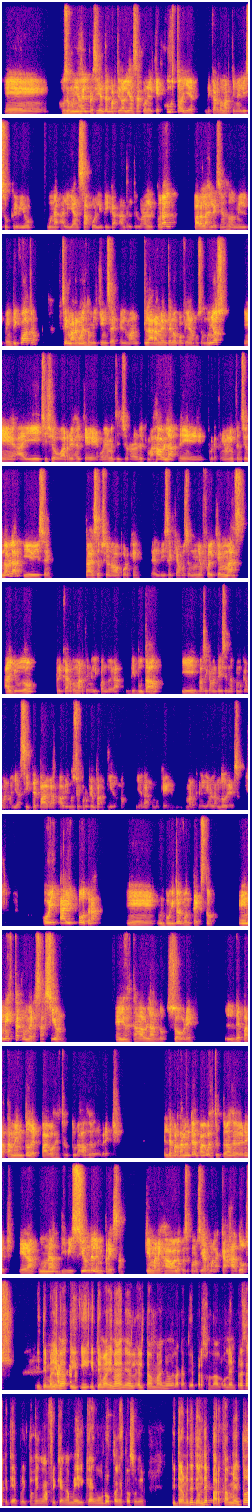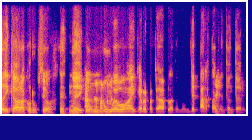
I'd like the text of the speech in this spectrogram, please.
Eh, José Muñoz es el presidente del Partido Alianza con el que justo ayer Ricardo Martinelli suscribió una alianza política ante el Tribunal Electoral para las elecciones de 2024. Sin embargo, en el 2015 el man claramente no confía en José Muñoz. Eh, ahí Chicho Barrio es el que, obviamente Chicho Barrio es el que más habla, eh, porque tenía una intención de hablar y dice, está decepcionado porque él dice que a José Muñoz fue el que más ayudó Ricardo Martinelli cuando era diputado y básicamente diciendo como que, bueno, ya sí te paga abriendo su propio partido, ¿no? Y era como que Martinelli hablando de eso. Hoy hay otra, eh, un poquito de contexto. En esta conversación, ellos están hablando sobre el Departamento de Pagos Estructurados de Odebrecht. El Departamento de Pagos Estructurados de Odebrecht era una división de la empresa que manejaba lo que se conocía como la caja 2. Y te imaginas, y, y, te imaginas, Daniel, el tamaño de la cantidad de personal, una empresa que tiene proyectos en África, en América, en Europa, en Estados Unidos, literalmente tiene un departamento dedicado a la corrupción. No es que un, un, huevón hay que repartir la plata, un departamento entero.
